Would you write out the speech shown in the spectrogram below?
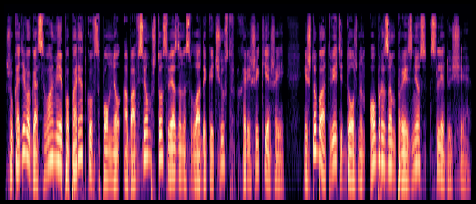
Шукадева Госвами по порядку вспомнил обо всем, что связано с владыкой чувств Харишикешей, и чтобы ответить должным образом, произнес следующее.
